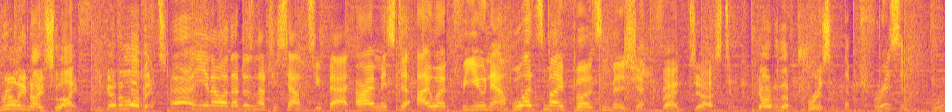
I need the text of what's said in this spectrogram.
really nice life. You're gonna love it. Uh, you know what? That doesn't actually sound too bad. All right, mister, I work for you now. What's my first mission? Fantastic. Go to the prison. The prison. Ooh,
